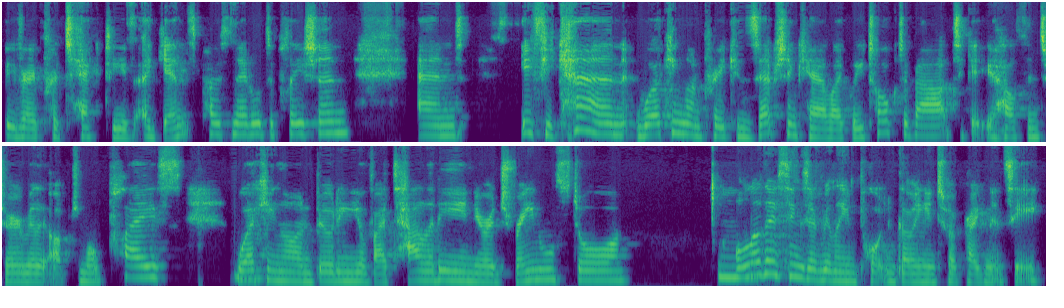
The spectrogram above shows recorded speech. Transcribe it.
be very protective against postnatal depletion. And if you can, working on preconception care, like we talked about, to get your health into a really optimal place, mm-hmm. working on building your vitality and your adrenal store. Mm. All of those things are really important going into a pregnancy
